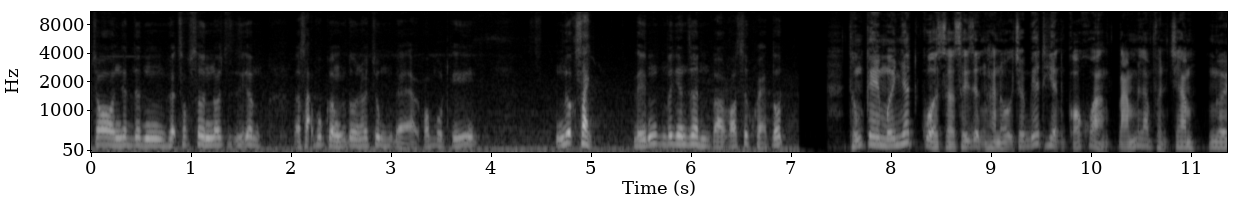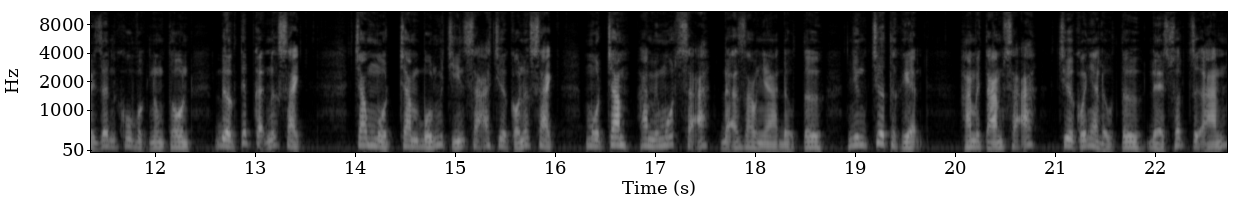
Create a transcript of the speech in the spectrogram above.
cho nhân dân huyện Sóc Sơn nói riêng và xã Phú Cường chúng tôi nói chung để có một cái nước sạch đến với nhân dân và có sức khỏe tốt. Thống kê mới nhất của Sở Xây dựng Hà Nội cho biết hiện có khoảng 85% người dân khu vực nông thôn được tiếp cận nước sạch. Trong 149 xã chưa có nước sạch, 121 xã đã giao nhà đầu tư nhưng chưa thực hiện, 28 xã chưa có nhà đầu tư đề xuất dự án.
